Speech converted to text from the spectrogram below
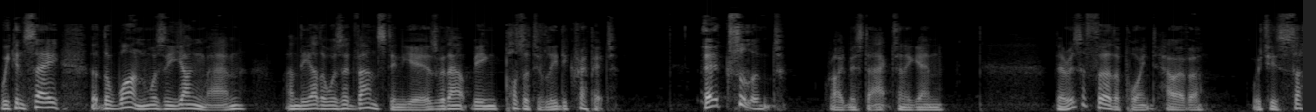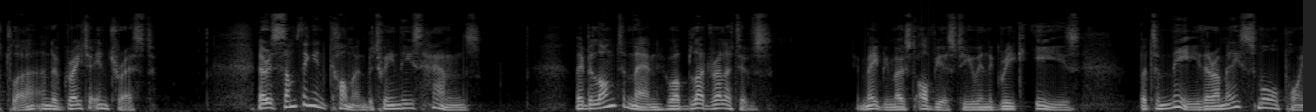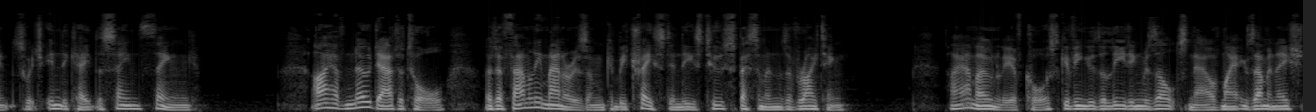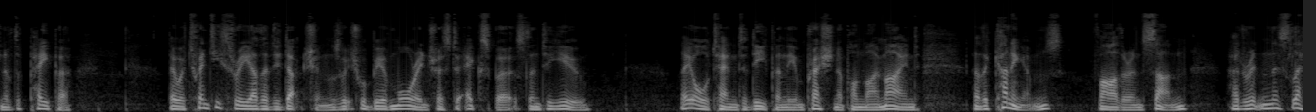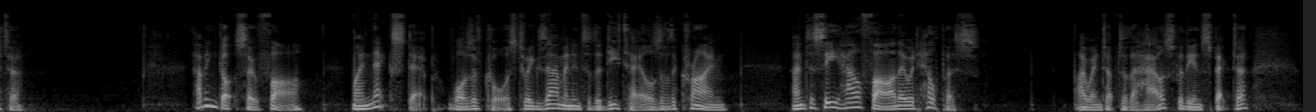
we can say that the one was a young man and the other was advanced in years without being positively decrepit. "Excellent!" cried Mr. Acton again. There is a further point, however, which is subtler and of greater interest. There is something in common between these hands. They belong to men who are blood relatives. It may be most obvious to you in the Greek e's, but to me there are many small points which indicate the same thing. I have no doubt at all that a family mannerism can be traced in these two specimens of writing. I am only, of course, giving you the leading results now of my examination of the paper. There were twenty-three other deductions which would be of more interest to experts than to you. They all tend to deepen the impression upon my mind that the Cunninghams, father and son, had written this letter. Having got so far, my next step was, of course, to examine into the details of the crime, and to see how far they would help us. I went up to the house with the inspector,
